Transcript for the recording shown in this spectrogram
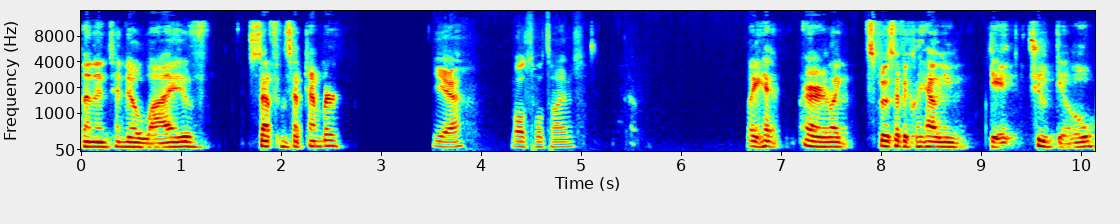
the Nintendo Live stuff in September? Yeah, multiple times. Like, ha- or like specifically how you get to go,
